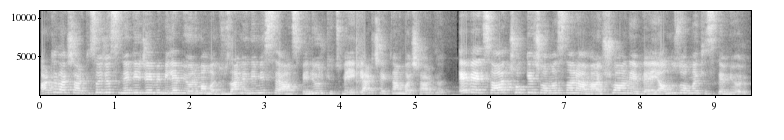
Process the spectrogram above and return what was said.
Arkadaşlar kısacası ne diyeceğimi bilemiyorum ama düzenlediğimiz seans beni ürkütmeyi gerçekten başardı. Evet saat çok geç olmasına rağmen şu an evde yalnız olmak istemiyorum.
